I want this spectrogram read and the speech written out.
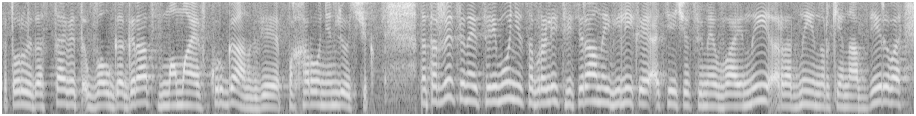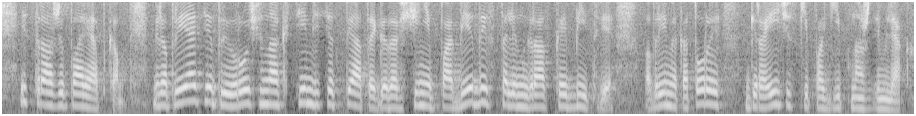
которую доставят в Волгоград в Мамаев-Курган, где похоронен летчик. На торжественной церемонии собрались ветераны Великой Отечественной войны, родные Нуркена Абдирова и стражи порядка. Мероприятие приурочено к 75-й годовщине победы в Сталинградской битве, во время которой героически погиб наш земляк.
